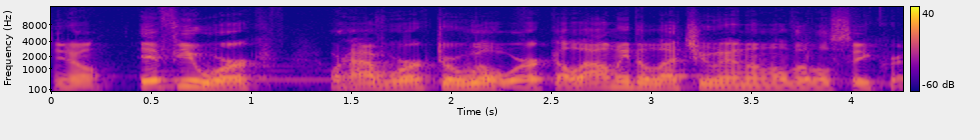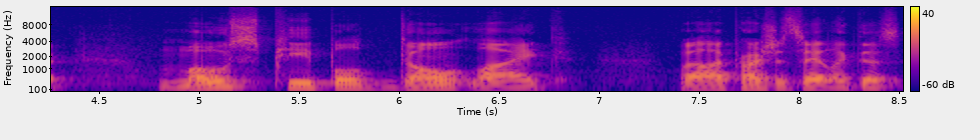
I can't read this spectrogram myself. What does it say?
You know, if you work or have worked or will work, allow me to let you in on a little secret. Most people don't like, well, I probably should say it like this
